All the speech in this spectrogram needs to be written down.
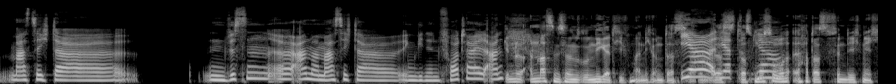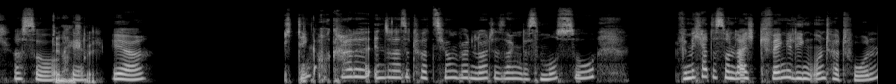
maßt sich da ein Wissen äh, an, man maßt sich da irgendwie einen Vorteil an. Genau, anmaßen ist ja so negativ, meine ich. Und das, ja, das, ja, das muss ja. so, hat das, finde ich nicht. Ach so, den okay. Anstrich. Ja ich denke auch gerade in so einer Situation würden Leute sagen, das muss so. Für mich hat es so einen leicht quengeligen Unterton,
